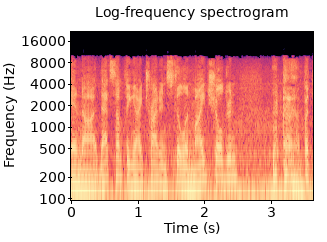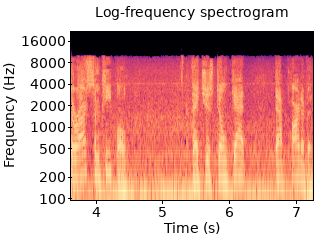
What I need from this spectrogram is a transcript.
And uh, that's something I try to instill in my children. but there are some people that just don't get that part of it.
